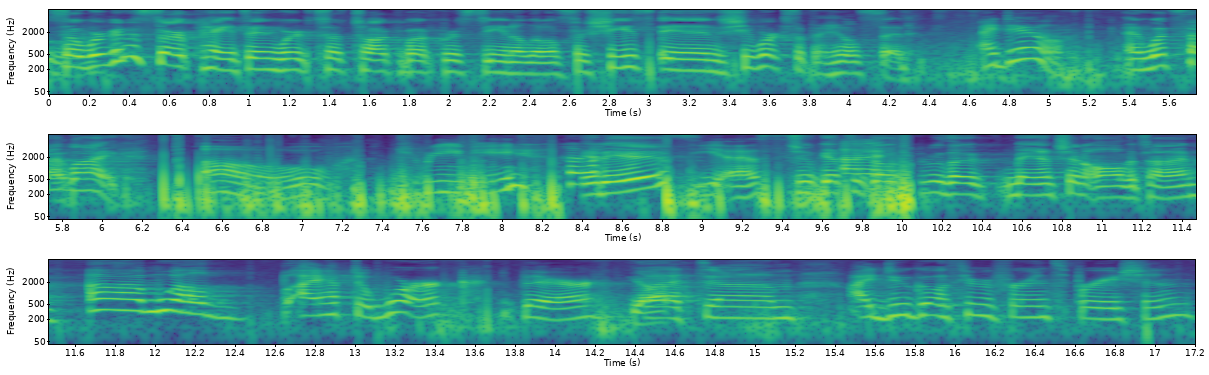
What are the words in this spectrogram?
So we're gonna start painting. We're gonna talk about Christine a little. So she's in. She works at the Hillstead. I do. And what's that like? Oh, dreamy. It is. yes. Do you get to I- go through the mansion all the time? Um, well, I have to work there, Yeah. but um, I do go through for inspiration.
